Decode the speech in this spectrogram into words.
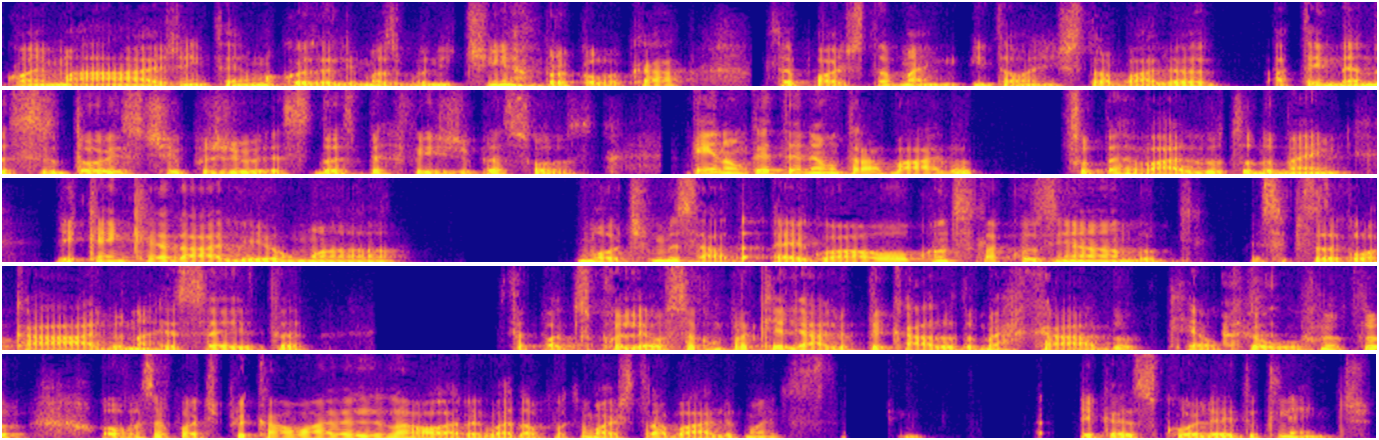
com a imagem, tem uma coisa ali mais bonitinha para colocar, você pode também. Então a gente trabalha atendendo esses dois tipos de, esses dois perfis de pessoas. Quem não quer ter nenhum trabalho, super válido, tudo bem. E quem quer dar ali uma, uma otimizada. É igual quando você está cozinhando você precisa colocar alho na receita. Você pode escolher, ou você compra aquele alho picado do mercado, que é o que eu uso, ou você pode picar o alho ali na hora. Vai dar um pouquinho mais de trabalho, mas enfim, Fica a escolha aí do cliente.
